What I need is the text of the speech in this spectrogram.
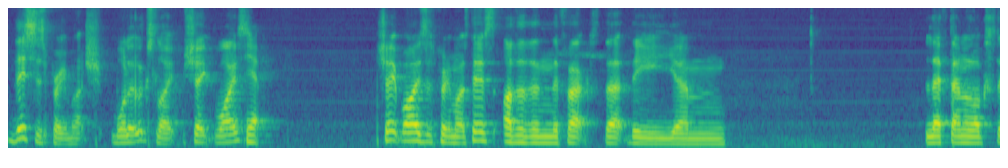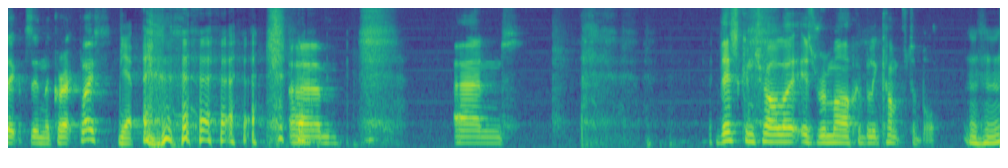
this is pretty much what it looks like, shape wise. yep. Shape wise, is pretty much this, other than the fact that the um, left analog stick's in the correct place. Yep. Um, and this controller is remarkably comfortable. Mm-hmm.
